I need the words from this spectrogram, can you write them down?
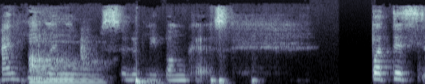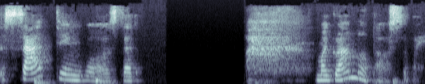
And he oh. went absolutely bonkers. But the sad thing was that my grandma passed away.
